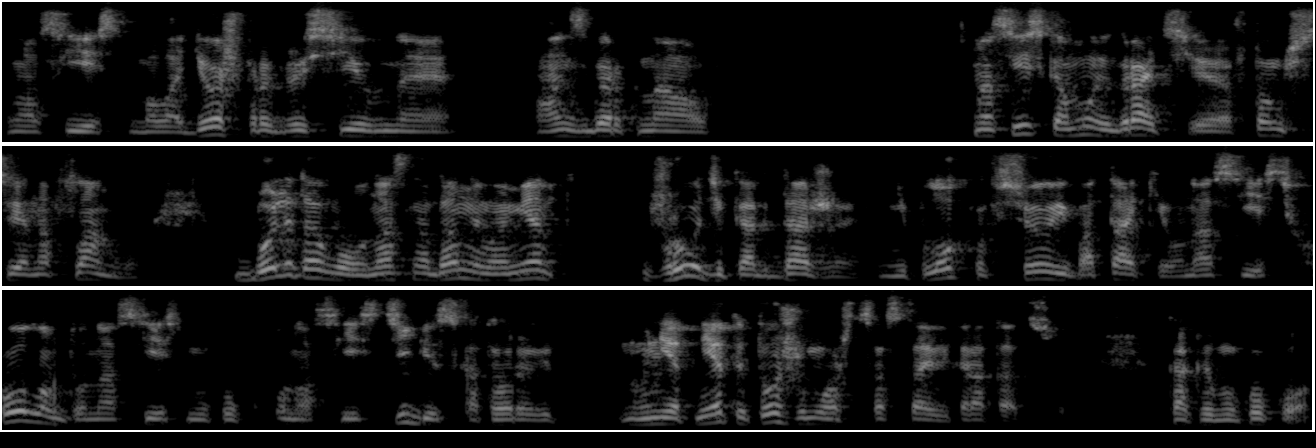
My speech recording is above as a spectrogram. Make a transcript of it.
у нас есть молодежь прогрессивная, Ансберг Науф. У нас есть кому играть, э, в том числе на флангах. Более того, у нас на данный момент вроде как даже неплохо все и в атаке. У нас есть Холланд, у нас есть Мукуку, у нас есть Тигис, который, ну нет-нет, и тоже может составить ротацию, как и Мукуко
